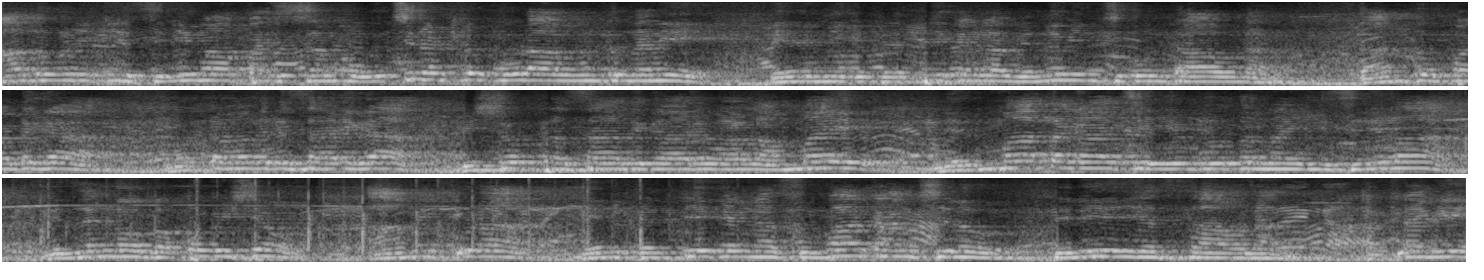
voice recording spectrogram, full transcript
ఆదోనికి సినిమా పరిశ్రమ వచ్చినట్లు కూడా ఉంటుందని నేను మీకు ప్రత్యేకంగా విన్నవించుకుంటా ఉన్నాను. దాంతో పాటుగా మొట్టమొదటిసారిగా విశ్వప్రసాద్ గారి వాళ్ళ అమ్మాయి నిర్మాతగా చేయబోతున్న ఈ సినిమా నిజంగా గొప్ప విషయం. ఆమె కూడా నేను ప్రత్యేకంగా శుభాకాంక్షలు తెలియజేస్తా ఉన్నాను అట్లాగే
